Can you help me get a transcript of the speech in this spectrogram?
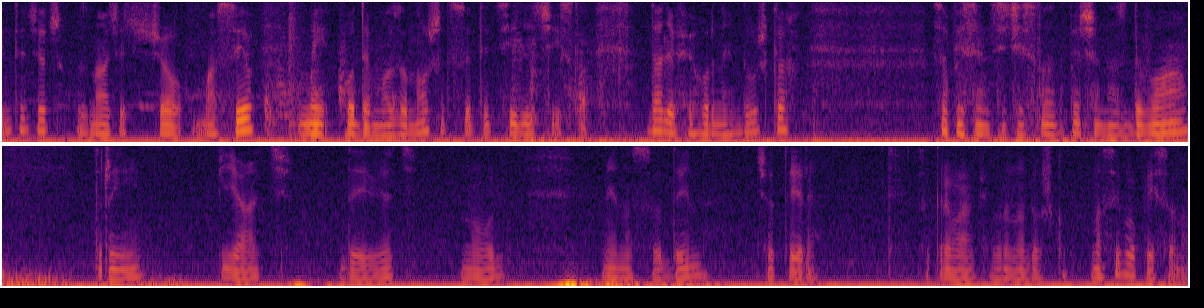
Integer значить, що масив ми будемо заносити цілі числа. Далі в фігурних дужках записуємо ці числа. Перше у нас 2, 3, 5, 9, 0, мінус 1, 4. Закриваємо фігурну дужку. Масив описано.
